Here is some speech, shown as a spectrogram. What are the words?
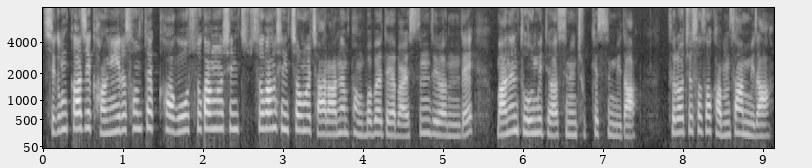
지금까지 강의를 선택하고 수강, 신, 수강 신청을 잘하는 방법에 대해 말씀드렸는데 많은 도움이 되었으면 좋겠습니다. 들어주셔서 감사합니다.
